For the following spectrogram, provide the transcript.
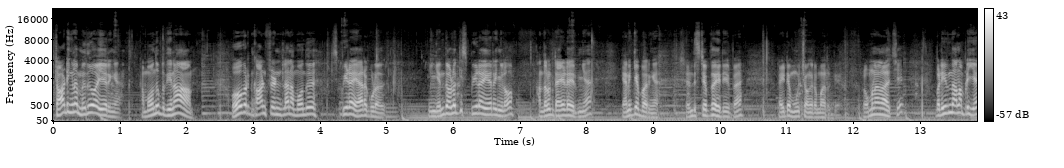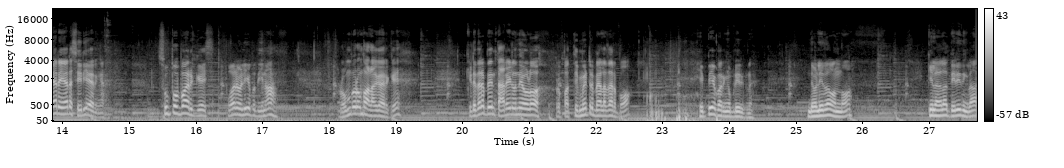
ஸ்டார்டிங்கில் மெதுவாக ஏறுங்க. நம்ம வந்து பார்த்திங்கன்னா ஓவர் கான்ஃபிடென்ட்டில் நம்ம வந்து ஸ்பீடாக ஏறக்கூடாது. நீங்கள் எந்த அளவுக்கு ஸ்பீடாக ஏறுறீங்களோ அந்த அளவுக்கு டயர்டாக இருப்பீங்க. எனக்கே பாருங்கள் ரெண்டு ஸ்டெப் தான் ஏறியிருப்பேன். லைட்டாக மூச்சு வாங்குற மாதிரி இருக்குது ரொம்ப நாள் ஆச்சு. பட் இருந்தாலும் அப்படி ஏற ஏற சரியாக இருங்க. சூப்பராக இருக்குது போகிற வழியே பார்த்தீங்கன்னா ரொம்ப ரொம்ப அழகாக இருக்குது கிட்டத்தட்ட போய் தரையிலேருந்து எவ்வளோ? ஒரு பத்து மீட்டர் மேலே தான் இருப்போம். இப்பயே பாருங்கள் எப்படி இருக்குன்னு. இந்த வழியில தான் வந்தோம். கீழே அதெல்லாம் தெரியுதுங்களா?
